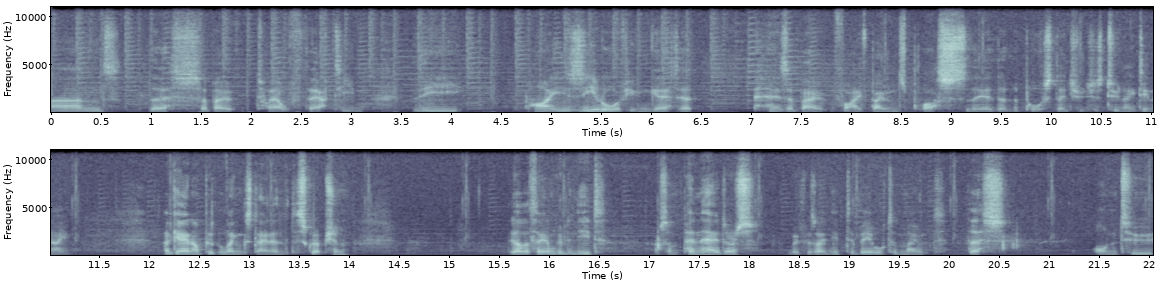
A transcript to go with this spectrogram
and this about 12, 13. The Pi Zero, if you can get it, is about five pounds plus the, the, the postage, which is 2.99. Again, I'll put the links down in the description. The other thing I'm going to need are some pin headers because I need to be able to mount this onto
